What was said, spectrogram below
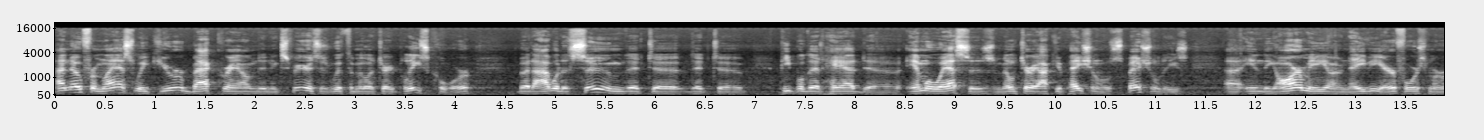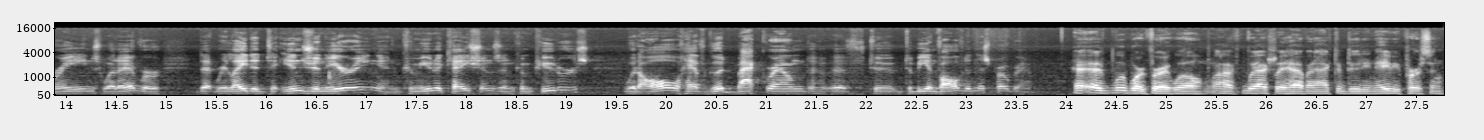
I know from last week your background and experiences with the Military Police Corps, but I would assume that uh, that uh, people that had uh, MOSs, military occupational specialties, uh, in the Army or Navy, Air Force, Marines, whatever, that related to engineering and communications and computers would all have good background of, to, to be involved in this program? It would work very well. Uh, We actually have an active duty Navy person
